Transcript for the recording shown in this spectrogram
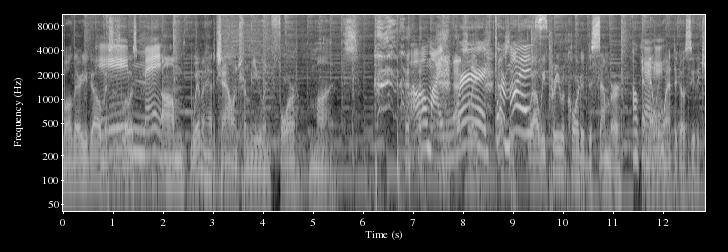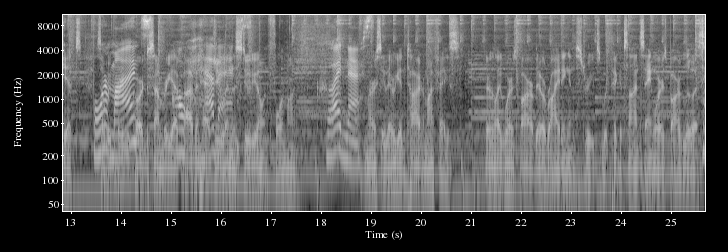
Well, there you go, Mrs. Lewis. Amen. Um, we haven't had a challenge from you in four months. oh my word. Four actually, months. Well, we pre-recorded December, Okay. and then we went to go see the kids. Four so we pre-recorded? December. Yep, Oh, I haven't had you in the studio in four months. Goodness. Mercy, they were getting tired of my face. They were like, "Where's Barb?" They were riding in the streets with picket signs saying, "Where's Barb Lewis?"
